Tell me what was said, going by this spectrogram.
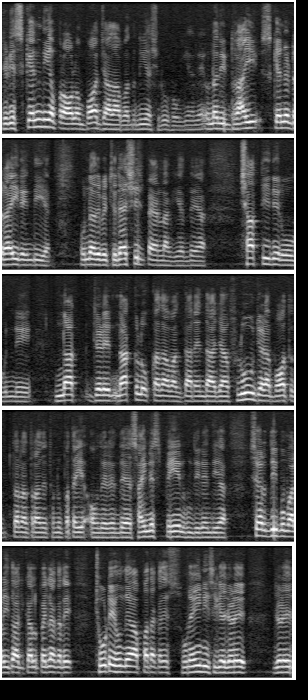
ਜਿਹੜੀ ਸਕਿਨ ਦੀਆਂ ਪ੍ਰੋਬਲਮ ਬਹੁਤ ਜ਼ਿਆਦਾ ਵਧਣੀਆਂ ਸ਼ੁਰੂ ਹੋ ਗਈਆਂ ਨੇ। ਉਹਨਾਂ ਦੀ ਡਰਾਈ ਸਕਿਨ ਡਰਾਈ ਰਹਿੰਦੀ ਹੈ ਉਹਨਾਂ ਦੇ ਵਿੱਚ ਰੈਸ਼ਿਸ ਪੈਣ ਲੱਗ ਜਾਂਦੇ ਆ। ਛਾਤੀ ਦੇ ਰੋਗ ਨੇ, ਨੱਕ ਜਿਹੜੇ ਨੱਕ ਲੋਕਾਂ ਦਾ ਵਗਦਾ ਰਹਿੰਦਾ ਜਾਂ ਫਲੂ ਜਿਹੜਾ ਬਹੁਤ ਤਰ੍ਹਾਂ ਤਰ੍ਹਾਂ ਦੇ ਤੁਹਾਨੂੰ ਪਤਾ ਹੀ ਆਉਂਦੇ ਰਹਿੰਦੇ ਆ ਸਾਈਨਸ ਪੇਨ ਹੁੰਦੀ ਰਹਿੰਦੀ ਆ। ਸਿਰ ਦੀ ਬਿਮਾਰੀ ਤਾਂ ਅੱਜ ਕੱਲ ਪਹਿਲਾਂ ਕਦੇ ਛੋਟੇ ਹੁੰਦੇ ਆ, ਆਪਾਂ ਤਾਂ ਕਦੇ ਸੁਣਿਆ ਹੀ ਨਹੀਂ ਸੀਗਾ ਜਿਹੜੇ ਜਿਹੜੇ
